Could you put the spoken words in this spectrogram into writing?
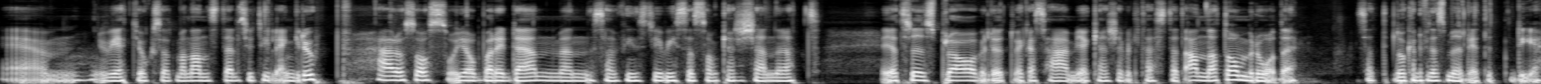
eh, vi vet ju också att man anställs ju till en grupp här hos oss och jobbar i den, men sen finns det ju vissa som kanske känner att jag trivs bra och vill utvecklas här, men jag kanske vill testa ett annat område. Så att då kan det finnas möjligheter till det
